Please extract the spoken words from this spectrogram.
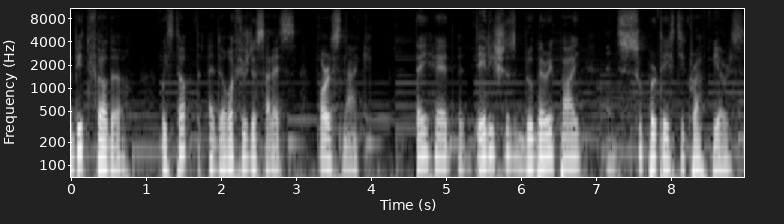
A bit further, we stopped at the Refuge de Sales for a snack. They had a delicious blueberry pie and super tasty craft beers.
